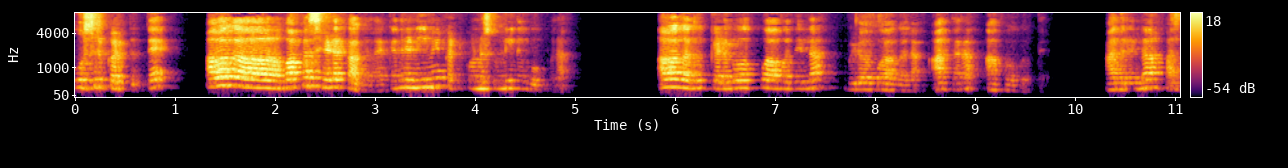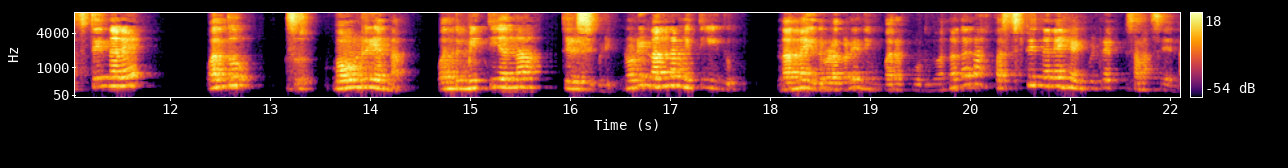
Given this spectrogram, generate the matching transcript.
ಉಸಿರು ಕಟ್ಟುತ್ತೆ. ಅವಾಗ ವಾಪಸ್ ಹೇಳಕ್ಕಾಗಲ್ಲ. ಯಾಕಂದ್ರೆ ನೀವೇ ಕಟ್ಕೊಂಡು ಸುಳ್ಳಿನ ಗೋಪುರ. ಅವಾಗ ಅದು ಕೆಳಗೋಕ್ಕೂ ಆಗೋದಿಲ್ಲ ಬಿಡೋಕ್ಕೂ ಆಗಲ್ಲ. ಆ ತರ ಆಗೋಗುತ್ತೆ ಆದ್ರಿಂದ ಫಸ್ಟ್ ಇಂದನೇ ಒಂದು ಬೌಂಡ್ರಿಯನ್ನ, ಒಂದು ಮಿತಿಯನ್ನ ತಿಳಿಸಿಬಿಡಿ. ನೋಡಿ, ನನ್ನ ಮಿತಿ ಇದು. ನನ್ನ ಇದ್ರೊಳಗಡೆ ನೀವು ಬರಕೂಡುದು ಅನ್ನೋದನ್ನ ಫಸ್ಟ್ ಇಂದನೇ ಹೇಳ್ಬಿಟ್ರೆ ಸಮಸ್ಯೆ ಇಲ್ಲ.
